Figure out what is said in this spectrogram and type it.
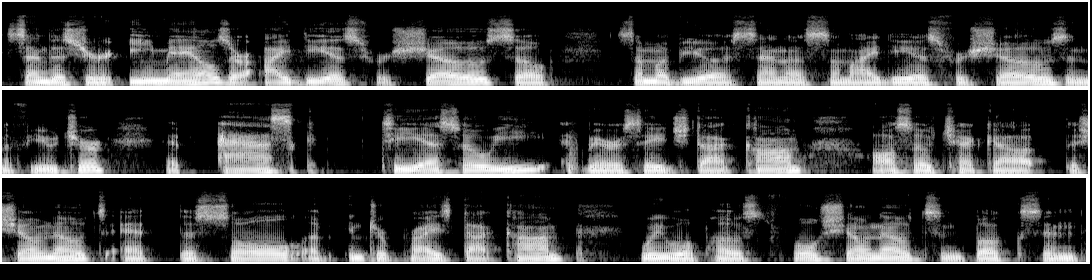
send us your emails or ideas for shows. So some of you have sent us some ideas for shows in the future at ask TSOE at verasage.com. Also, check out the show notes at thesoulofenterprise.com. We will post full show notes and books and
